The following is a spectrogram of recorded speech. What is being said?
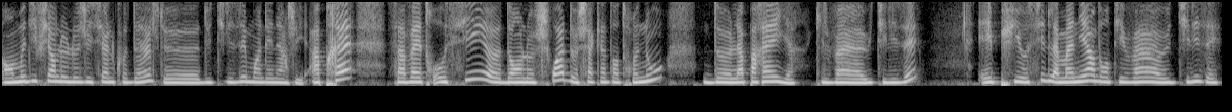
en modifiant le logiciel codage, d'utiliser moins d'énergie. Après, ça va être aussi euh, dans le choix de chacun d'entre nous de l'appareil qu'il va utiliser et puis aussi de la manière dont il va utiliser.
